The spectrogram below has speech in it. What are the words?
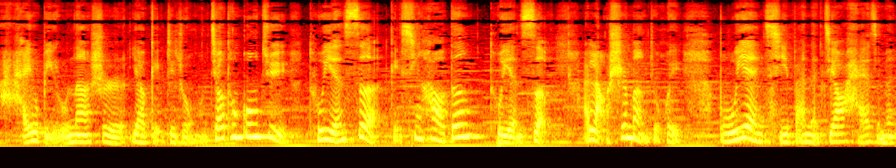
还有比如呢，是要给这种交通工具涂颜色，给信号灯涂颜色，而老师们就会不厌其烦地教孩子们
